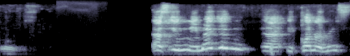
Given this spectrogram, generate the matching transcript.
rose. As in emerging uh, economies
